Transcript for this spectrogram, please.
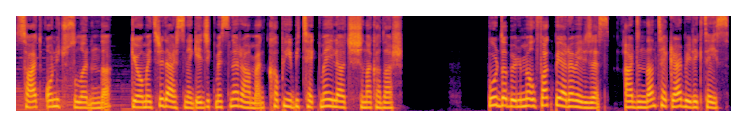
saat 13 sularında geometri dersine gecikmesine rağmen kapıyı bir tekmeyle açışına kadar. Burada bölüme ufak bir ara vereceğiz. Ardından tekrar birlikteyiz.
